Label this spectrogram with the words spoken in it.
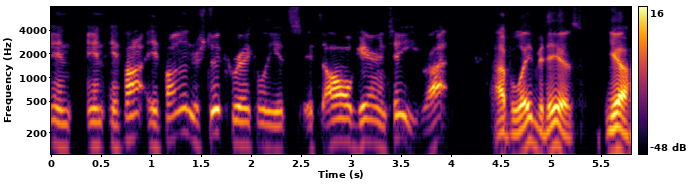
and and if I if I understood correctly, it's it's all guaranteed, right? I believe it is. Yeah.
